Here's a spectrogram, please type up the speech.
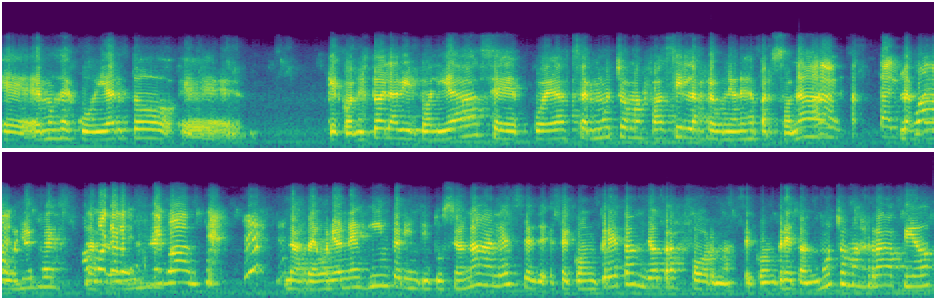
eh, hemos descubierto eh, que con esto de la virtualidad se puede hacer mucho más fácil las reuniones de personal. Ah, las, Reuniones, las, reuniones, interinstitucionales se, concretan de otra forma, se concretan mucho más rápido,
